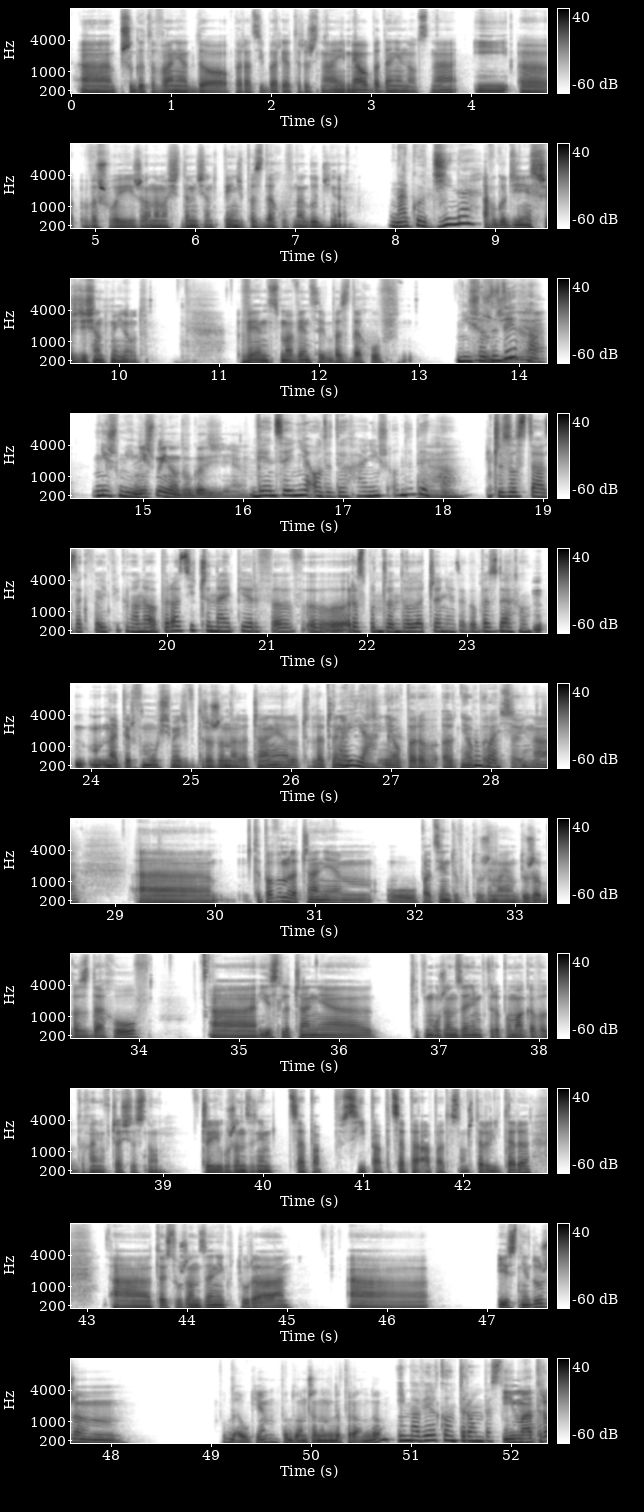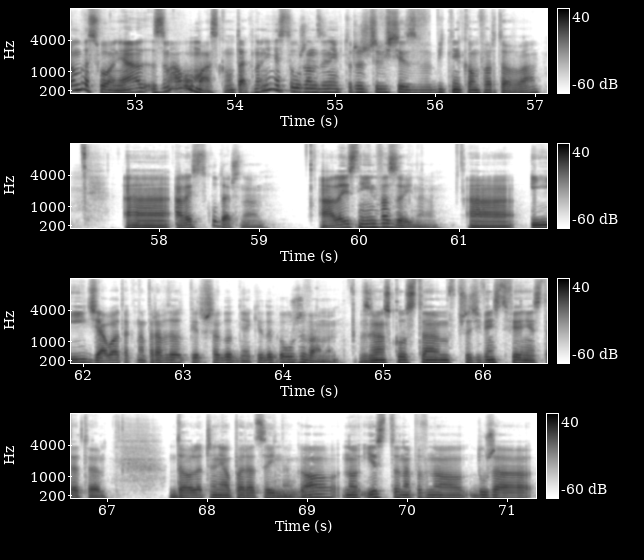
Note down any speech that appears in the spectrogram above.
E, przygotowania do operacji bariatrycznej, miała badanie nocne i e, wyszło jej, że ona ma 75 bezdechów na godzinę. Na godzinę? A w godzinie jest 60 minut. Więc ma więcej bezdechów niż oddycha. Niż minut. Niż minut w godzinie. Więcej nie oddycha niż oddycha. Hmm. Czy została zakwalifikowana operacji, czy najpierw e, rozpoczęto leczenie tego bezdechu? Najpierw musi mieć wdrożone leczenie, leczenie nieoperacyjne. No E, typowym leczeniem u pacjentów, którzy mają dużo bezdechów, e, jest leczenie takim urządzeniem, które pomaga w oddychaniu w czasie snu, czyli urządzeniem CPAP, CPAP, CPAP, to są cztery litery. To jest urządzenie, które e, jest niedużym pudełkiem podłączonym do prądu. I ma wielką trąbę I ma trąbę słonia z małą maską. Tak, no nie jest to urządzenie, które rzeczywiście jest wybitnie komfortowe, e, ale jest skuteczne, ale jest nieinwazyjne. e, I działa tak naprawdę od pierwszego dnia, kiedy go używamy. W związku z tym, w przeciwieństwie niestety do leczenia operacyjnego, no jest to na pewno duża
